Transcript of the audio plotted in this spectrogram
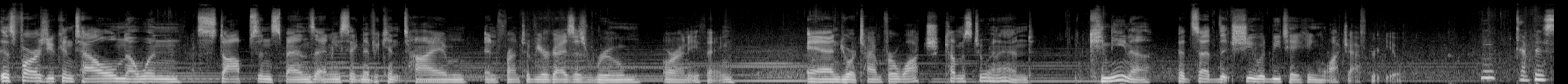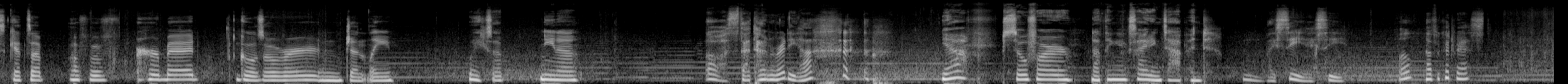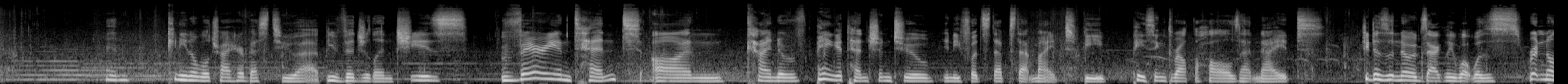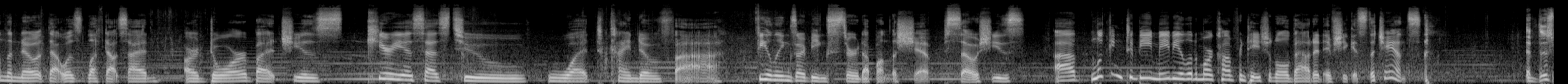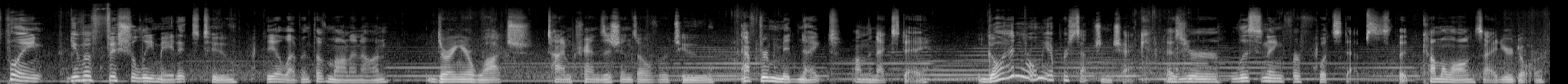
As far as you can tell, no one stops and spends any significant time in front of your guys' room or anything. And your time for watch comes to an end. Kanina had said that she would be taking watch after you. Tempest gets up off of her bed, goes over and gently wakes up Nina. Oh, it's that time already, huh? Yeah, so far, nothing exciting's happened. Hmm, I see, I see. Well, have a good rest. And Kanina will try her best to uh, be vigilant. She's very intent on kind of paying attention to any footsteps that might be pacing throughout the halls at night. She doesn't know exactly what was written on the note that was left outside our door, but she is curious as to what kind of uh, feelings are being stirred up on the ship. So she's uh, looking to be maybe a little more confrontational about it if she gets the chance. At this point, you've officially made it to the 11th of Monanon. During your watch, time transitions over to after midnight on the next day. Go ahead and roll me a perception check as you're listening for footsteps that come alongside your door.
